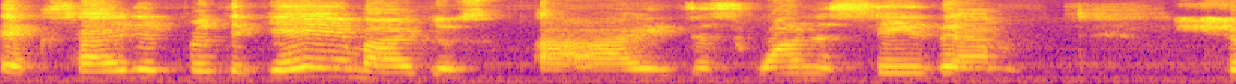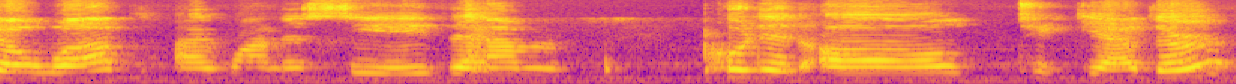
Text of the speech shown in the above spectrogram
excited for the game. I just I just want to see them show up. I want to see them put it all together.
